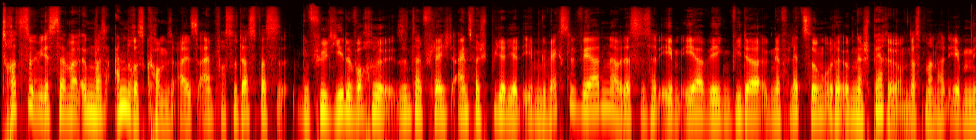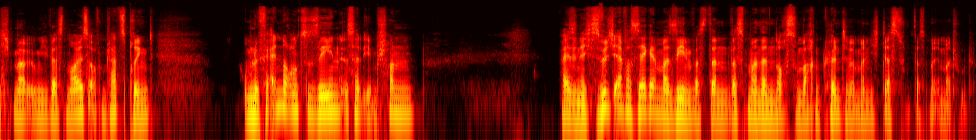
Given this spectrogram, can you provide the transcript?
Trotzdem irgendwie, dass da mal irgendwas anderes kommt, als einfach so das, was gefühlt jede Woche sind dann vielleicht ein, zwei Spieler, die halt eben gewechselt werden, aber das ist halt eben eher wegen wieder irgendeiner Verletzung oder irgendeiner Sperre und dass man halt eben nicht mal irgendwie was Neues auf den Platz bringt. Um eine Veränderung zu sehen, ist halt eben schon, weiß ich nicht, das würde ich einfach sehr gerne mal sehen, was dann, was man dann noch so machen könnte, wenn man nicht das tut, was man immer tut.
